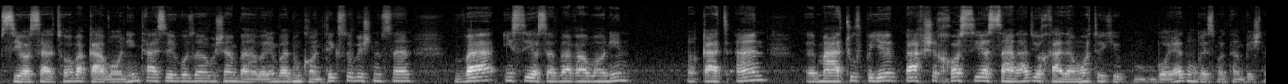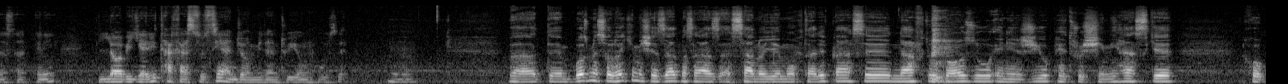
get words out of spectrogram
سیاست ها و قوانین تاثیر گذار باشن بنابراین باید اون کانتکست رو بشناسن و این سیاست و قوانین قطعا معطوف به یه بخش خاصی از صنعت یا خدماتی که باید اون قسمت هم بشناسن. یعنی لابیگری تخصصی انجام میدن توی اون حوزه. و باز مثال هایی که میشه زد مثلا از صنایع مختلف بحث نفت و گاز و انرژی و پتروشیمی هست که خب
